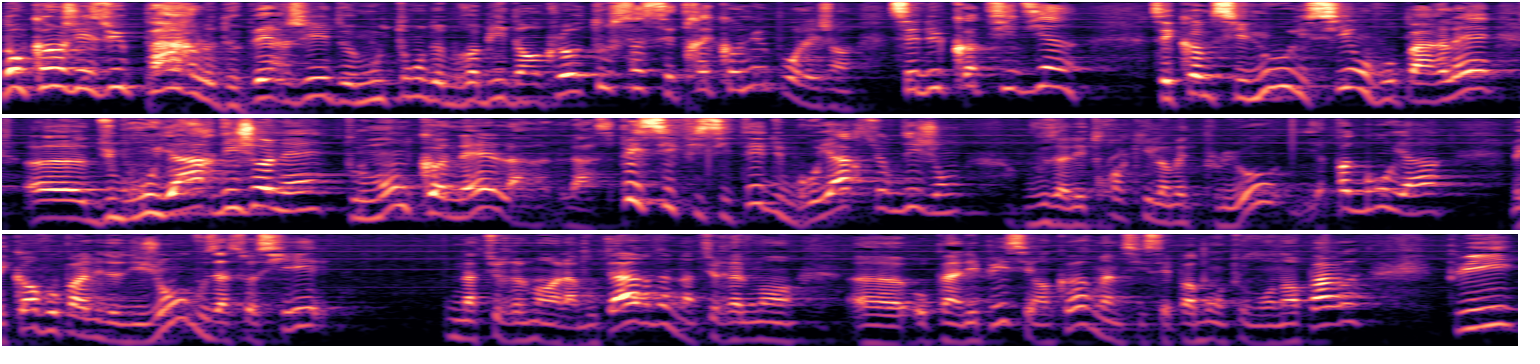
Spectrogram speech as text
Donc quand Jésus parle de bergers, de moutons, de brebis, d'enclos, tout ça c'est très connu pour les gens. C'est du quotidien. C'est comme si nous, ici, on vous parlait euh, du brouillard dijonnais. Tout le monde connaît la, la, spécificité du brouillard sur Dijon. Vous allez 3 km plus haut, il n'y a pas de brouillard. Mais quand vous parlez de Dijon, vous associez naturellement à la moutarde, naturellement euh, au pain d'épices, et encore, même si c'est pas bon, tout le monde en parle, puis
